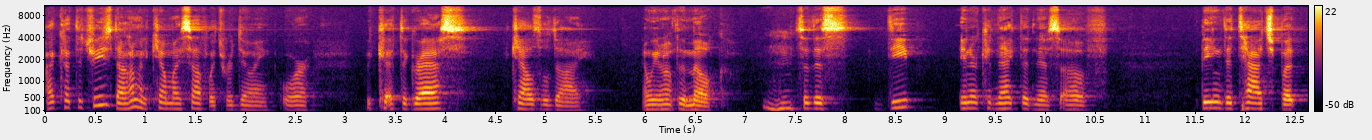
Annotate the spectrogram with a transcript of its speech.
I cut the trees down, I'm going to kill myself, which we're doing. Or we cut the grass, cows will die, and we don't have the milk. Mhm. So this deep interconnectedness of being detached, but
